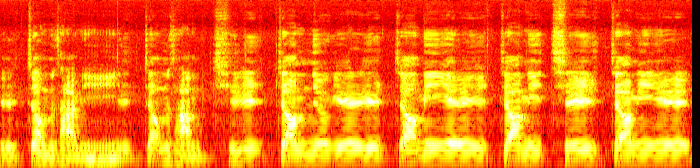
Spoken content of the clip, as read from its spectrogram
1.32, 1.37, 1.61, 1.21, 1.27, 1.21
